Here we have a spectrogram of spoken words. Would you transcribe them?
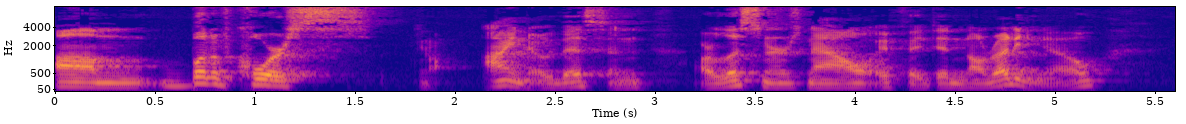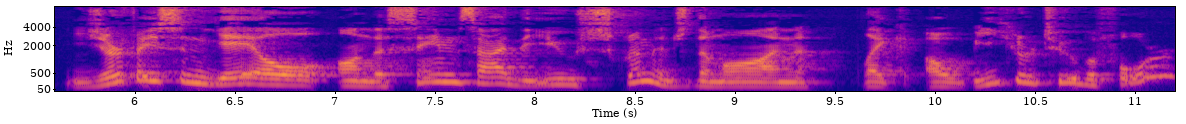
Um, but of course, you know, I know this, and our listeners now, if they didn't already know, you're facing Yale on the same side that you scrimmaged them on like a week or two before.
